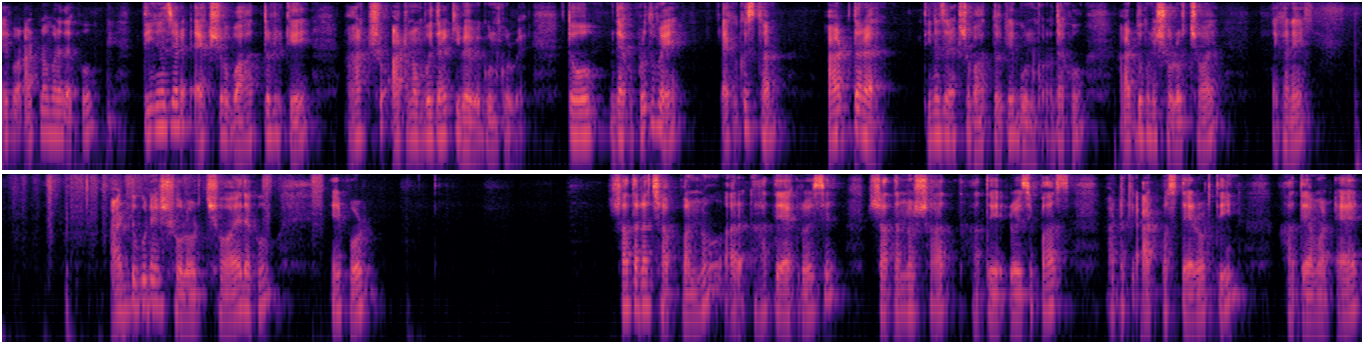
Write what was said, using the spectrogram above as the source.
এরপর আট নম্বরে দেখো, তিন হাজার একশো বাহাত্তরকে আটশো আটানব্বই দ্বারা কীভাবে গুণ করবে? তো দেখো প্রথমে একক স্থান আট দ্বারা তিন হাজার একশো বাহাত্তরকে গুণ করো। দেখো আট দুগুণে ষোলোর ছয়, এখানে আট দুগুণে ষোলোর ছয়, দেখো, এরপর সাত ছাপ্পান্ন, আর হাতে এক রয়েছে। সাতান্ন সাত, হাতে রয়েছে পাঁচ, আটাকে আট পাঁচ তেরোর তিন, হাতে আমার এক,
